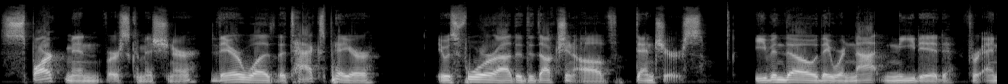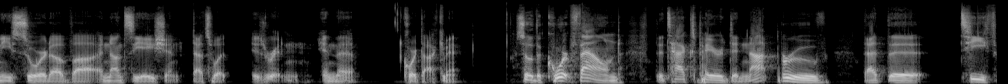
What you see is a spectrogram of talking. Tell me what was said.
Sparkman versus Commissioner. There was the taxpayer, it was for uh, the deduction of dentures, even though they were not needed for any sort of uh, enunciation. That's what is written in the court document. So the court found the taxpayer did not prove that the teeth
